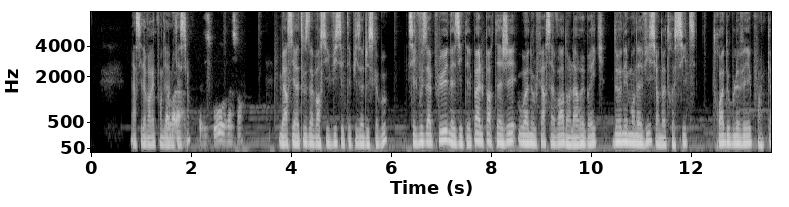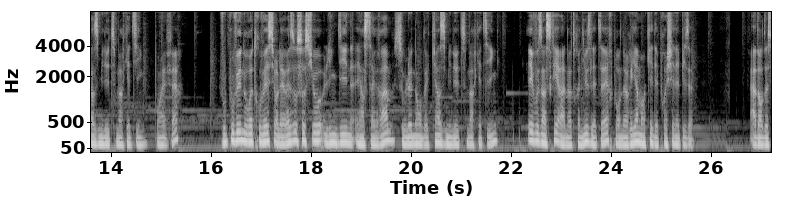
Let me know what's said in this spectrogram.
Merci d'avoir répondu à mes questions. À dispo, Vincent. Merci à tous d'avoir suivi cet épisode jusqu'au bout. S'il vous a plu, n'hésitez pas à le partager ou à nous le faire savoir dans la rubrique Donnez mon avis sur notre site www.15minutesmarketing.fr. Vous pouvez nous retrouver sur les réseaux sociaux LinkedIn et Instagram sous le nom de 15 minutes marketing et vous inscrire à notre newsletter pour ne rien manquer des prochains épisodes. À dans deux.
